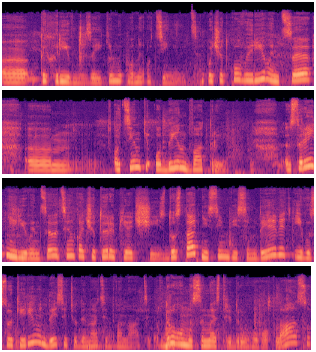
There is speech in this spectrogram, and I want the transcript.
е, тих рівнів, за якими вони оцінюються. Початковий рівень це е, оцінки 1, 2, 3. Середній рівень це оцінка 4, 5, 6, достатній 7, 8, 9 і високий рівень 10, 11, 12. В другому семестрі другого класу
